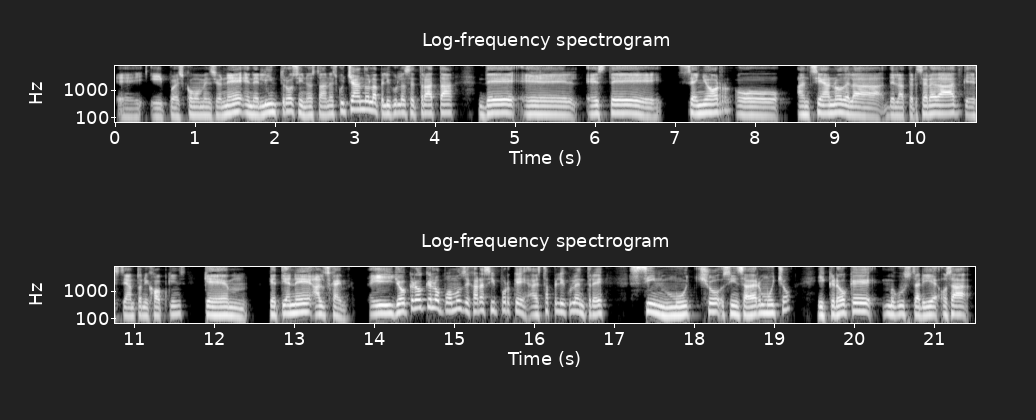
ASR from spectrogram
Eh, y pues como mencioné en el intro, si no estaban escuchando, la película se trata de eh, este señor o anciano de la, de la tercera edad, que es Anthony Hopkins, que, mm, que tiene Alzheimer. Y yo creo que lo podemos dejar así porque a esta película entré sin mucho, sin saber mucho. Y creo que me gustaría, o sea,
